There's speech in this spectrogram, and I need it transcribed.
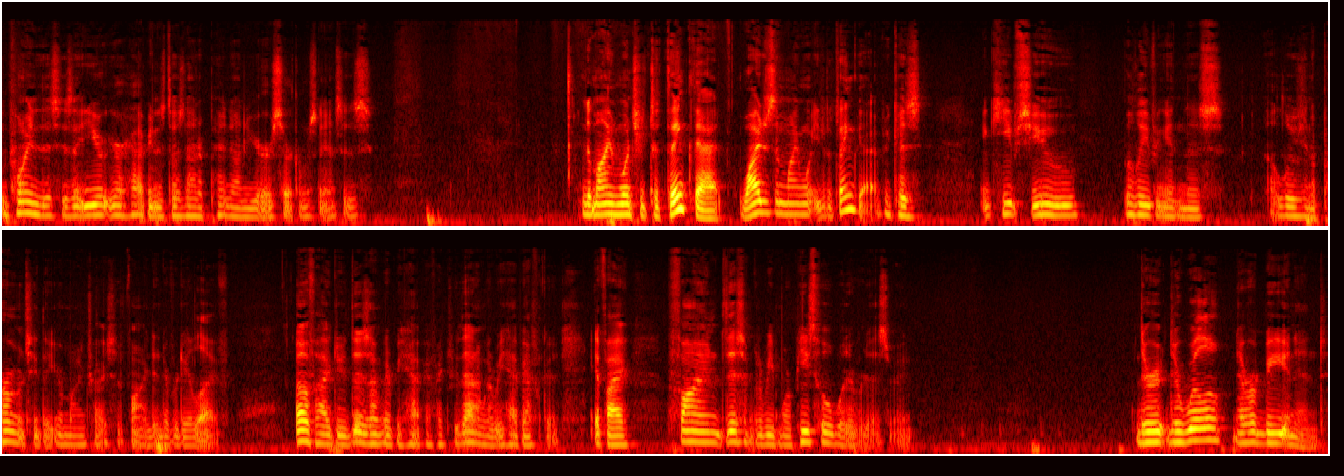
the point of this is that your your happiness does not depend on your circumstances. The mind wants you to think that. Why does the mind want you to think that? Because it keeps you believing in this illusion of permanency that your mind tries to find in everyday life. Oh, if I do this, I'm going to be happy. If I do that, I'm going to be happy. If I find this, I'm going to be more peaceful. Whatever it is, right? There, there will never be an end.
